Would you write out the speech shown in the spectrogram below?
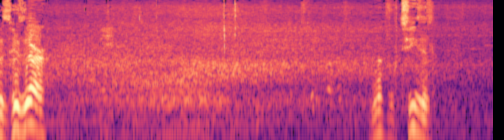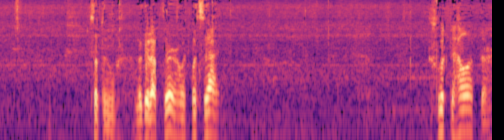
Who's, who's there? Oh, Jesus. Something. Look it up there. What, what's that? Just look the hell up there.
